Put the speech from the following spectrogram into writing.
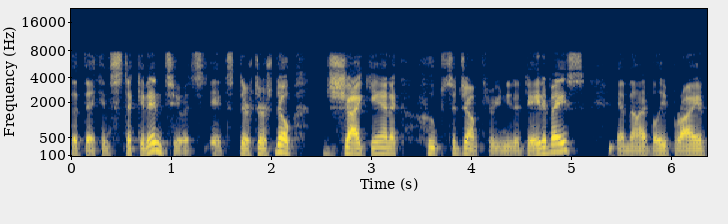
that they can stick it into. It's it's there's there's no gigantic hoops to jump through. You need a database, and then I believe Brian,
